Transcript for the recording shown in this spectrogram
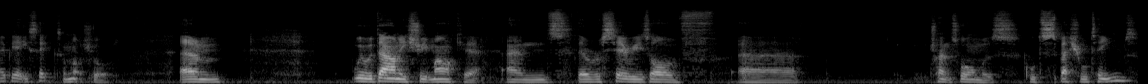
maybe 86, I'm not sure. Um, we were down East Street Market and there were a series of uh, Transformers called Special Teams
